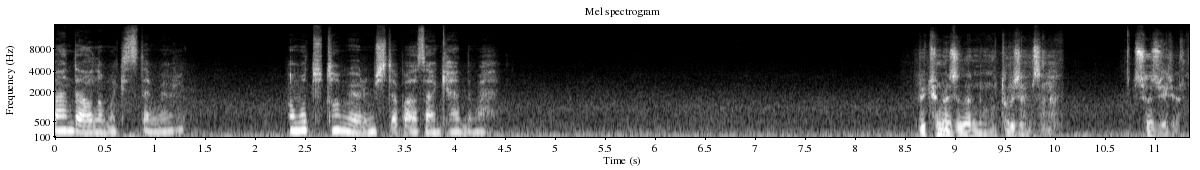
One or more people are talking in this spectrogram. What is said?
Ben de ağlamak istemiyorum. Ama tutamıyorum işte bazen kendime. Bütün acılarını unutturacağım sana. Söz veriyorum.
